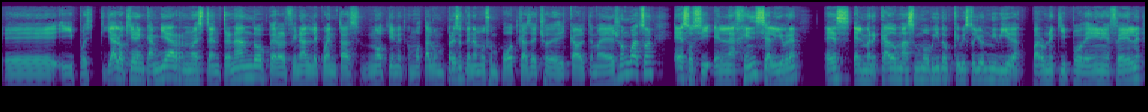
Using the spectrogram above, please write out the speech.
Eh, y pues ya lo quieren cambiar, no está entrenando, pero al final de cuentas no tiene como tal un precio. Tenemos un podcast, de hecho, dedicado al tema de Sean Watson. Eso sí, en la agencia libre es el mercado más movido que he visto yo en mi vida para un equipo de NFL.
